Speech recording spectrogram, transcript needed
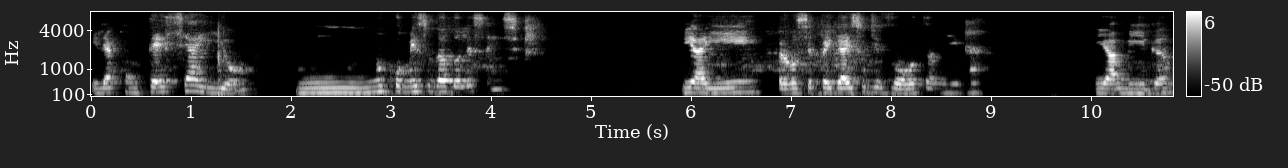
ele acontece aí, ó, no começo da adolescência. E aí, para você pegar isso de volta, amigo e amiga,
